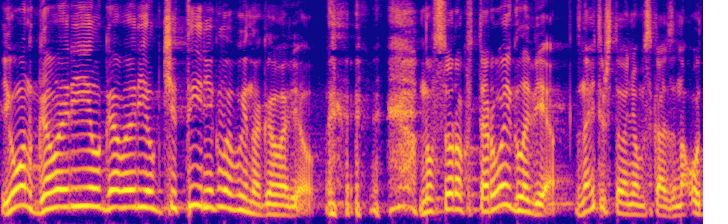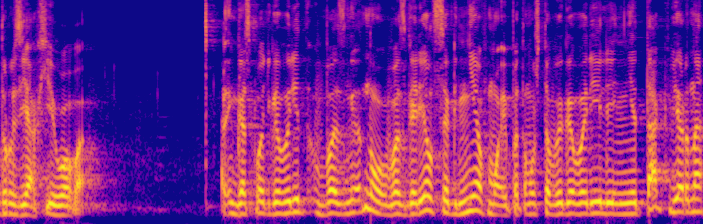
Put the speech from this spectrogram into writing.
И он говорил, говорил, четыре главы наговорил. Но в 42 главе, знаете, что о нем сказано? О друзьях Иова. Господь говорит, возго, ну, возгорелся гнев мой, потому что вы говорили не так верно,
